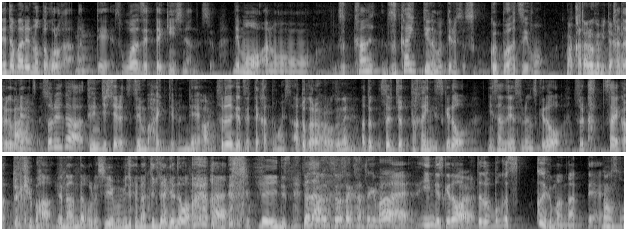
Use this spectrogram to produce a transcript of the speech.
ネタバレのところがあって、そこは絶対禁止なんですよ。でもあのー図鑑図解っていうのが売ってるんですよ。すっごい分厚い本。まあ、カタログみたいな。カタログみたいなやつ、はそれが展示してるやつ全部入ってるんで、はい。それだけは絶対買った方がいいです。後からなるほどね。あとそれちょっと高いんですけど2 3 0 0円するんですけどそれ買っさえ買っとけば えなんだこれ CM みたいになってきたけど はい。でいいんです。ただそれそれさえ買っとけば、はい、いいんですけど、はい。ただ僕すっごい不満があって。なんですか？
